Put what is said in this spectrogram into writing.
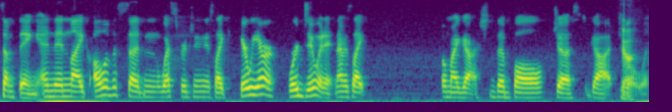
something. And then like all of a sudden West Virginia is like, here we are, we're doing it. And I was like, oh my gosh, the ball just got Yeah, rolling.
